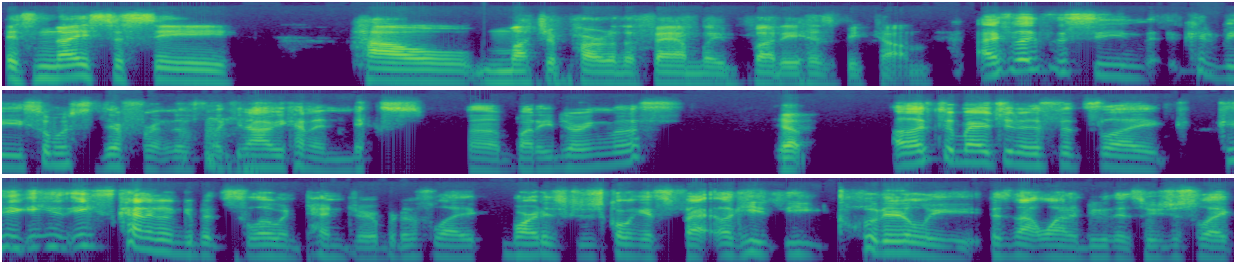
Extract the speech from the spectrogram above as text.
it's nice to see how much a part of the family Buddy has become. I feel like the scene could be so much different if, like, you know how he kind of nicks uh, Buddy during this. Yep. I like to imagine if it's like, he, he's, he's kind of going a bit slow and tender, but if like Marty's just going as fast, like he he clearly does not want to do this, so he's just like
